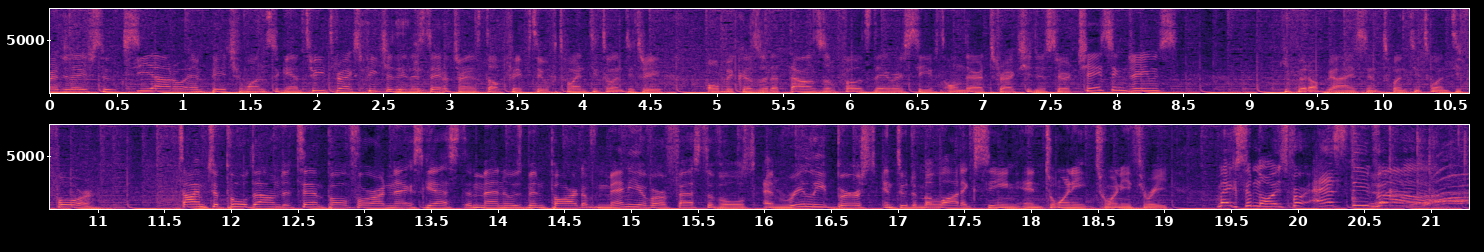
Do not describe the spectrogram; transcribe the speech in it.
congratulations to XiJaro and Pitch once again. Three tracks featured in the State of Trance Top 50 of 2023, all because of the thousands of votes they received on their tracks. You just heard Chasing Dreams. Keep it up, guys, in 2024. Time to pull down the tempo for our next guest, a man who's been part of many of our festivals and really burst into the melodic scene in 2023. Make some noise for Estiva!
